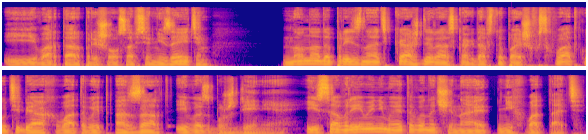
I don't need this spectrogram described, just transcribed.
и Вартар пришел совсем не за этим – но надо признать, каждый раз, когда вступаешь в схватку, тебя охватывает азарт и возбуждение. И со временем этого начинает не хватать.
